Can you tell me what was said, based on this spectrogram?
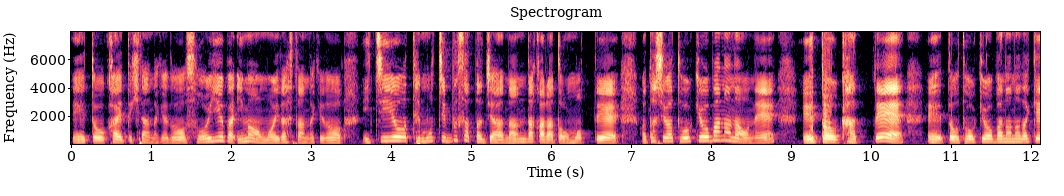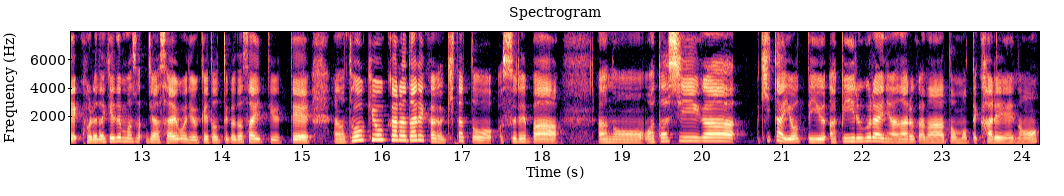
えーと、帰ってきたんだけどそういえば今思い出したんだけど一応手持ち無沙汰じゃなんだからと思って私は東京バナナをねえっ、ー、と買って、えっ、ー、と東京バナナだけこれだけでもじゃあ最後に受け取ってくださいって言ってあの東京から誰かが来たとすればあの私が来たよっていうアピールぐらいにはなるかなと思って彼への。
